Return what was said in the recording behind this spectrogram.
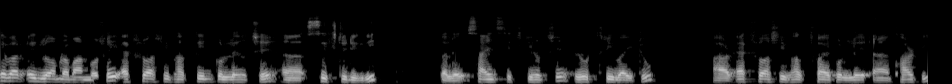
এবার এগুলো আমরা মান বসাই, একশো আশি ভাগ তিন করলে হচ্ছে সিক্সটি ডিগ্রি তাহলে সাইন সিক্সটি হচ্ছে রুট থ্রি বাই টু আর একশো আশি ভাগ ছয় করলে থার্টি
